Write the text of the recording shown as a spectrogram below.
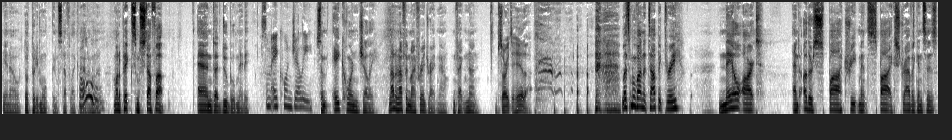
you know, totorimuk and stuff like that. I'm Oh. going to I'm gonna pick some stuff up and uh, dubu maybe. Some acorn jelly. Some acorn jelly. Not enough in my fridge right now. In fact, none. I'm sorry to hear that. Let's move on to topic three nail art and other spa treatments, spa extravagances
